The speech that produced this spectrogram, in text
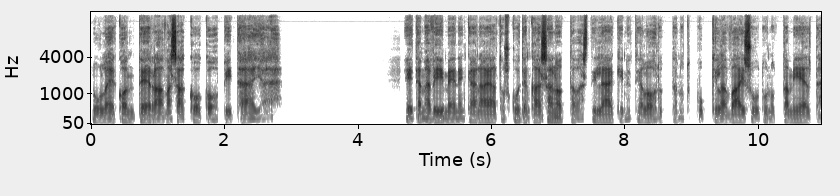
luulee konteeraavansa koko pitäjää. Ei tämä viimeinenkään ajatus kuitenkaan sanottavasti lääkinyt ja lohduttanut Pukkilan vaisuutunutta mieltä,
